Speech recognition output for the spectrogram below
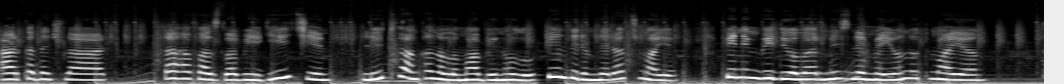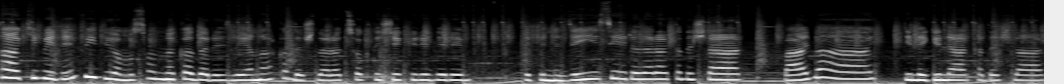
Arkadaşlar daha fazla bilgi için lütfen kanalıma abone olup bildirimleri açmayı, benim videolarımı izlemeyi unutmayın. Takip edip videomu sonuna kadar izleyen arkadaşlara çok teşekkür ederim. Hepinize iyi seyirler arkadaşlar. Bay bay. Güle güle arkadaşlar.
